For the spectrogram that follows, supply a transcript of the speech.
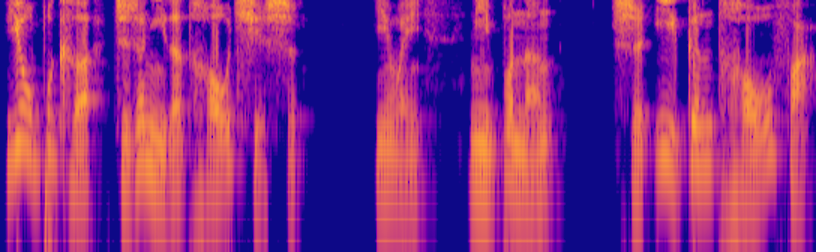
又不可指着你的头起誓，因为你不能使一根头发。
